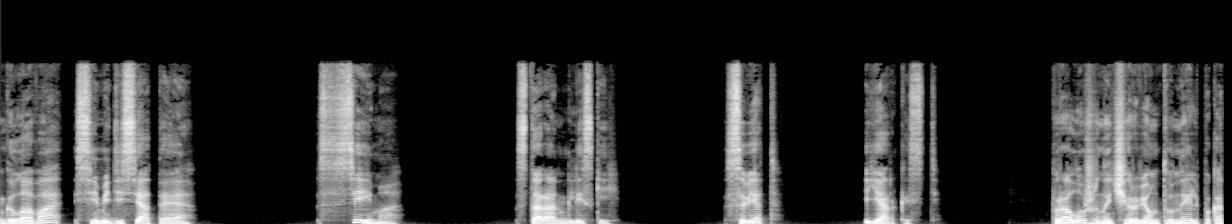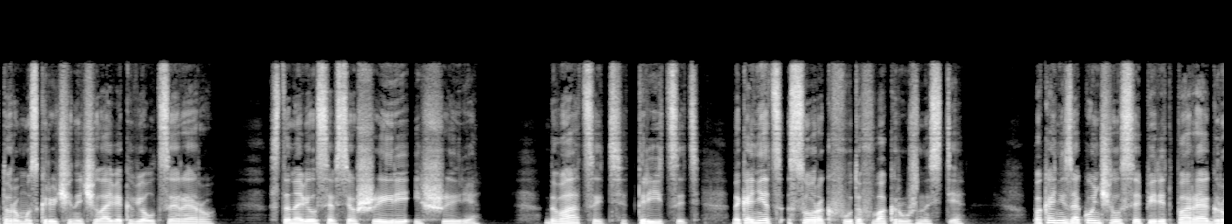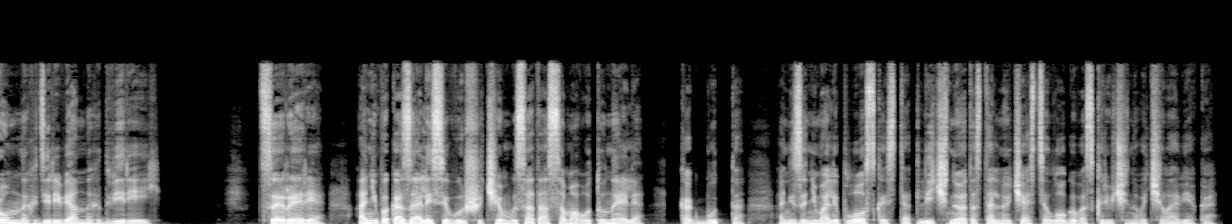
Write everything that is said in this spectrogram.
Глава 70. Сейма. Староанглийский. Свет. Яркость. Проложенный червем туннель, по которому скрюченный человек вел Цереру, становился все шире и шире. 20, 30, наконец 40 футов в окружности, пока не закончился перед парой огромных деревянных дверей. Церере — они показались выше, чем высота самого туннеля, как будто они занимали плоскость, отличную от остальной части логова скрюченного человека.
